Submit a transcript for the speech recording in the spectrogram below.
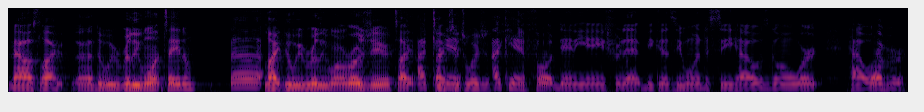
Now it's like, uh, do we really want Tatum? Uh, Like, do we really want Rozier type I type can't, situation? I can't fault Danny Ainge for that because he wanted to see how it was going to work. However,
